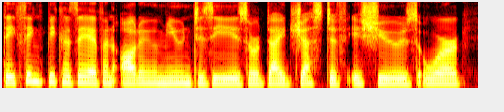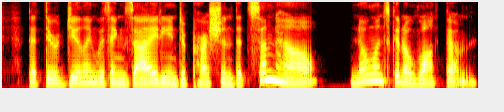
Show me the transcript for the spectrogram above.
they think because they have an autoimmune disease or digestive issues or that they're dealing with anxiety and depression that somehow no one's going to want them.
